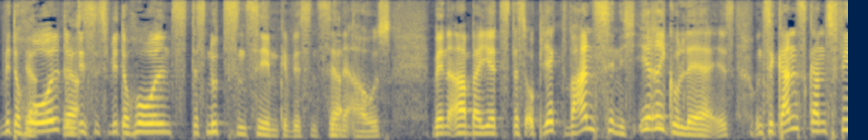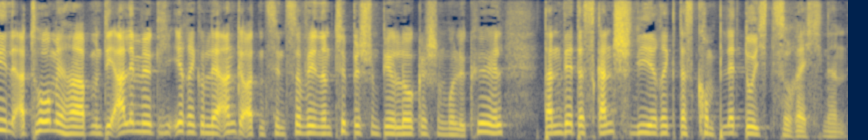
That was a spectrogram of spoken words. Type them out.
wiederholt ja, ja. und dieses Wiederholens, das nutzen sie im gewissen Sinne aus. Wenn aber jetzt das Objekt wahnsinnig irregulär ist und sie ganz, ganz viele Atome haben und die alle wirklich irregulär angeordnet sind, so wie in einem typischen biologischen Molekül, dann wird es ganz schwierig, das komplett durchzurechnen.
